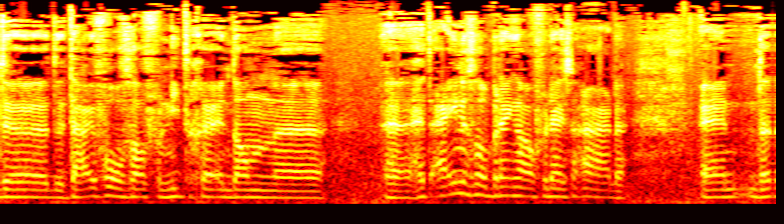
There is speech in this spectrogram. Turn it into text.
de, de duivel zal vernietigen en dan uh, uh, het einde zal brengen over deze aarde. En dat,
